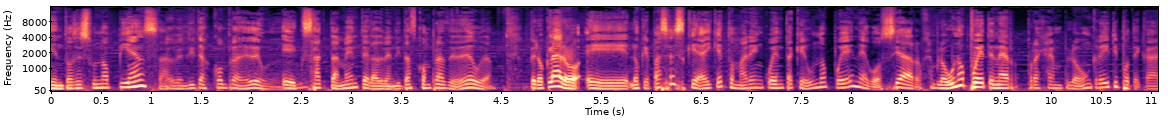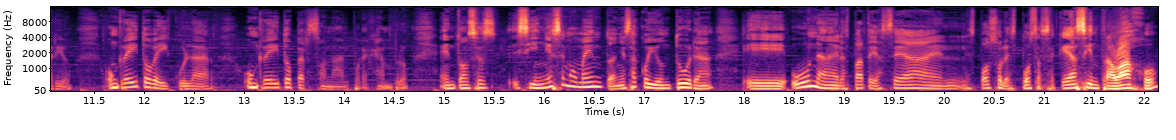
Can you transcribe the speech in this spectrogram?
Y entonces uno piensa... Las benditas compras de deuda. Exactamente, las benditas compras de deuda. Pero claro, eh, lo que pasa es que hay que tomar en cuenta que uno puede negociar. Por ejemplo, uno puede tener, por ejemplo, un crédito hipotecario, un crédito vehicular, un crédito personal, por ejemplo. Entonces, si en ese momento, en esa coyuntura, eh, una de las partes, ya sea el esposo o la esposa, se queda sin trabajo,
